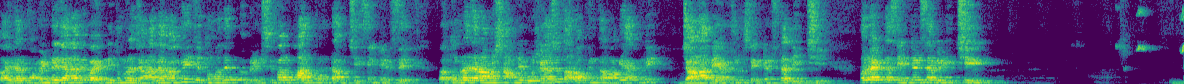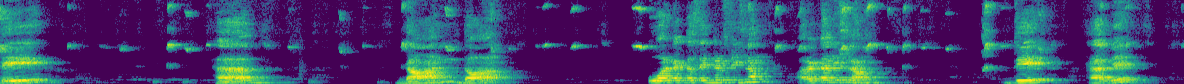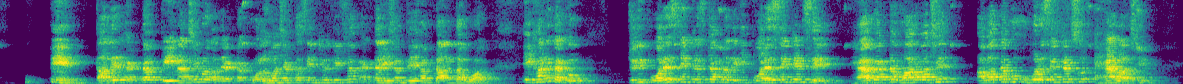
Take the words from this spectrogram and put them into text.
আইদার কমেন্টে জানাবে বা এমনি তোমরা জানাবে আমাকে যে তোমাদের প্রিন্সিপাল ভার্ব কোনটা হচ্ছে সেন্টেন্সে বা তোমরা যারা আমার সামনে বসে আছো, তারাও কিন্তু আমাকে এখনই জানাবে। আমি শুধু সেন্টেন্সটা লিখছি। ধরো একটা সেন্টেন্স আমি লিখছি। They have done the work একটা সেন্টেন্স লিখলাম, আর একটা লিখলাম, দে হ্যাভ এ পেন। তাদের একটা পেন আছে বা তাদের একটা কলম আছে, একটা সেন্টেন্স লিখলাম, একটা লিখলাম, they have done the work. এখানে দেখো, যদি পরের সেন্টেন্সটা আমরা দেখি, পরের সেন্টেন্সে হ্যাভ একটা ভার্ব আছে, আবার দেখো উপরের সেন্টেন্সও হ্যাভ আছে।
